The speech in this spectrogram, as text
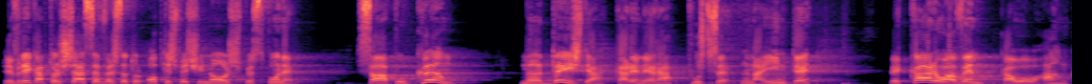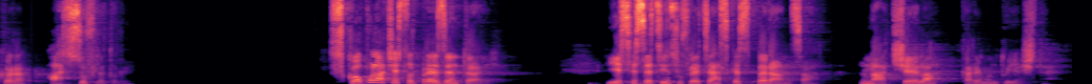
Evrei, capitolul 6, versetul 18 și 19 spune să apucăm nădejdea care ne era pusă înainte, pe care o avem ca o ancără a sufletului. Scopul acestor prezentări este să-ți însuflețească speranța în acela care mântuiește.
